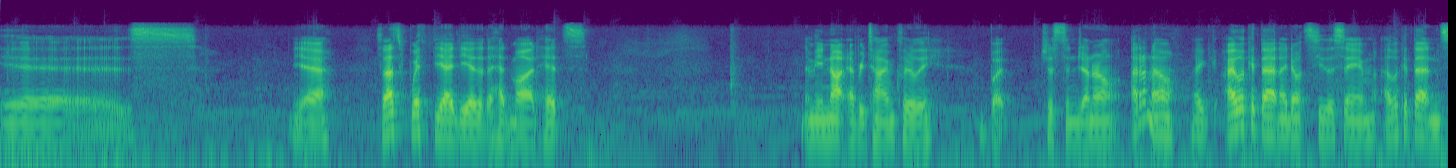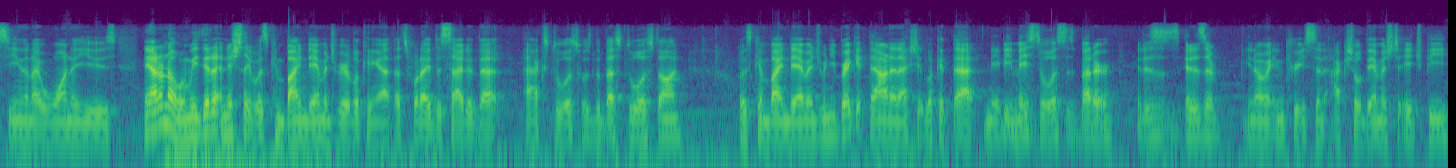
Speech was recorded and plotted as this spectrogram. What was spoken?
is yeah. So that's with the idea that the head mod hits. I mean, not every time, clearly, but just in general. I don't know. Like, I look at that and I don't see the same. I look at that and seeing that I want to use. Mean, I don't know. When we did it initially, it was combined damage we were looking at. That's what I decided that Axe Duelist was the best duelist on, was combined damage. When you break it down and actually look at that, maybe Mace Duelist is better. It is. It is a you know increase in actual damage to HP,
